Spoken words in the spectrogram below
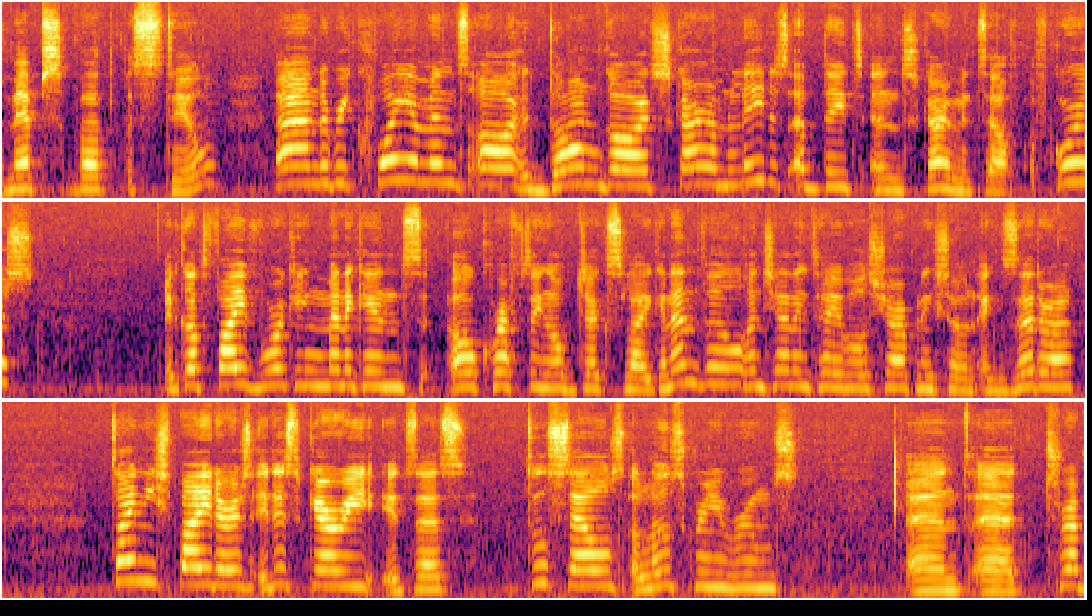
maps but still. And the requirements are Dawnguard, Skyrim latest updates and Skyrim itself, of course. It got 5 working mannequins, all crafting objects like an anvil, enchanting table, sharpening stone, etc. Tiny spiders, it is scary, it says 2 cells, a load screen rooms and a trap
